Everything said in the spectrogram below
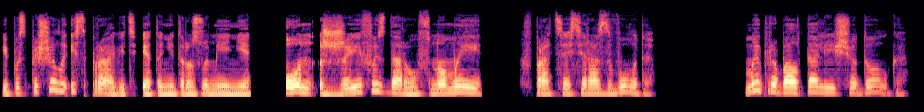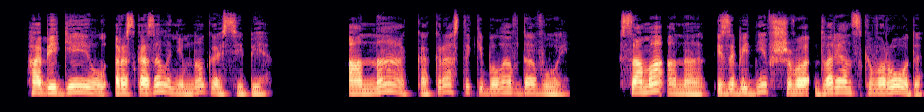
и поспешила исправить это недоразумение. Он жив и здоров, но мы в процессе развода. Мы проболтали еще долго. Абигейл рассказала немного о себе. Она как раз-таки была вдовой. Сама она из обедневшего дворянского рода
